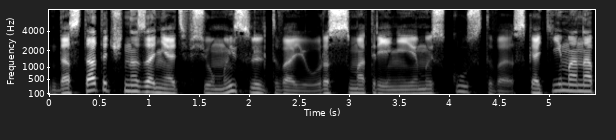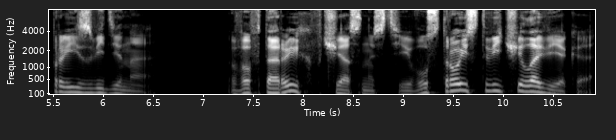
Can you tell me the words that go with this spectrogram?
достаточно занять всю мысль твою рассмотрением искусства, с каким она произведена. Во-вторых, в частности, в устройстве человека,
